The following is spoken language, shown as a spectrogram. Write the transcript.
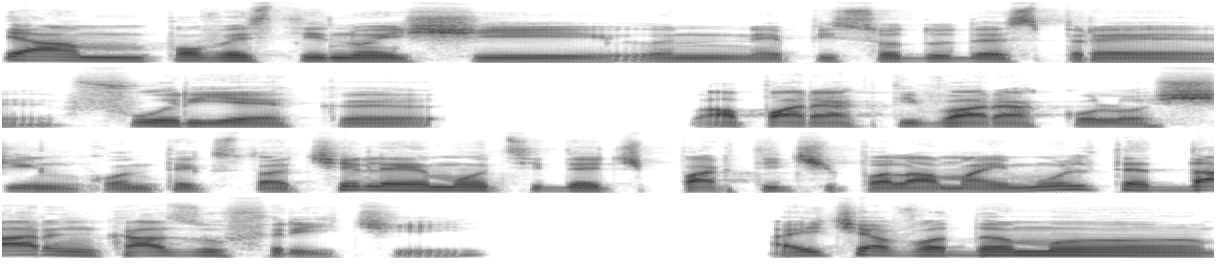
I-am povestit noi și în episodul despre furie că apare activarea acolo și în contextul acelei emoții, deci participă la mai multe, dar în cazul fricii, aici vă dăm uh,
